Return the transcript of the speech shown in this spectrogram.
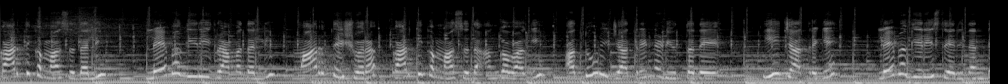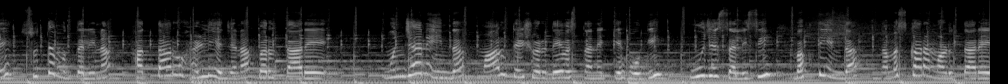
ಕಾರ್ತಿಕ ಮಾಸದಲ್ಲಿ ಲೇಬಗಿರಿ ಗ್ರಾಮದಲ್ಲಿ ಮಾರುತೇಶ್ವರ ಕಾರ್ತಿಕ ಮಾಸದ ಅಂಗವಾಗಿ ಅದ್ದೂರಿ ಜಾತ್ರೆ ನಡೆಯುತ್ತದೆ. ಈ ಜಾತ್ರೆಗೆ ಲೇಬಗಿರಿ ಸೇರಿದಂತೆ ಸುತ್ತಮುತ್ತಲಿನ ಹತ್ತಾರು ಹಳ್ಳಿಯ ಜನ ಬರುತ್ತಾರೆ. ಮುಂಜಾನೆಯಿಂದ ಮಾರುತೇಶ್ವರ ದೇವಸ್ಥಾನಕ್ಕೆ ಹೋಗಿ ಪೂಜೆ ಸಲ್ಲಿಸಿ ಭಕ್ತಿಯಿಂದ ನಮಸ್ಕಾರ ಮಾಡುತ್ತಾರೆ.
